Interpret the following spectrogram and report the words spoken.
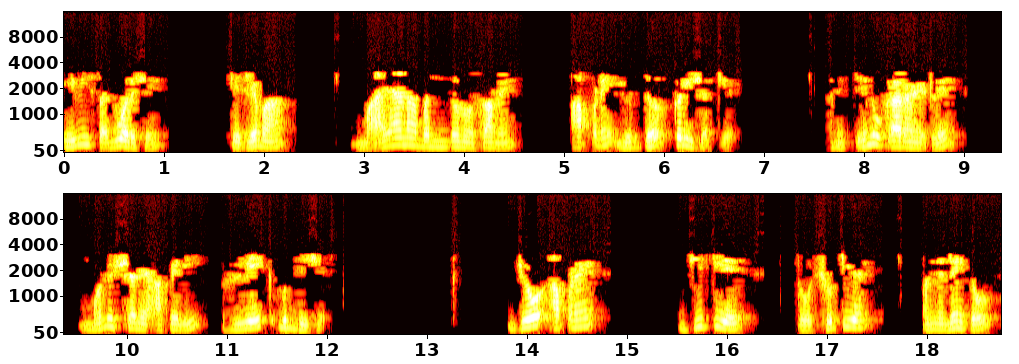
એવી સગવડ છે કે જેમાં માયાના બંધનો સામે આપણે યુદ્ધ કરી શકીએ. અને તેનું કારણ એટલે મનુષ્યને આપેલી વિવેક બુદ્ધિ છે. જો આપણે જીતીએ તો છૂટીએ અને નહીં તો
